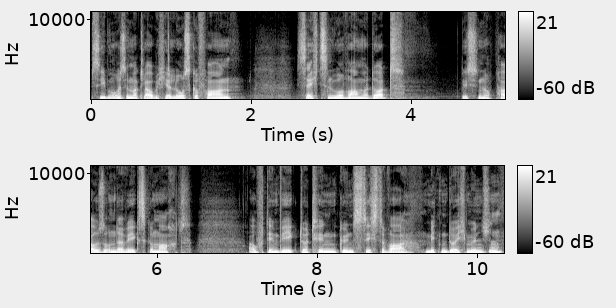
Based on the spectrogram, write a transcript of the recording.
7 Uhr sind wir, glaube ich, hier losgefahren. 16 Uhr waren wir dort. Bisschen noch Pause unterwegs gemacht auf dem Weg dorthin. Günstigste war mitten durch München.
